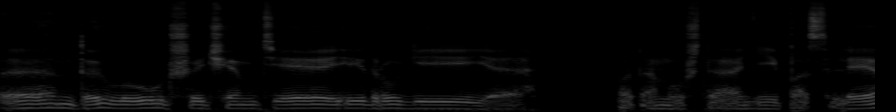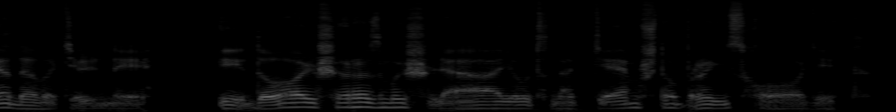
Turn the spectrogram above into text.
Энты лучше, чем те и другие, потому что они последовательны и дольше размышляют над тем, что происходит.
